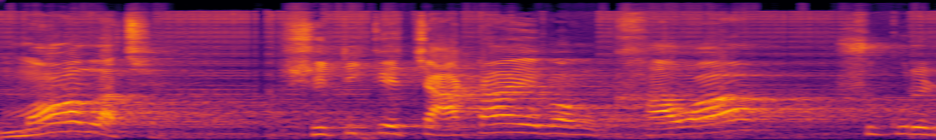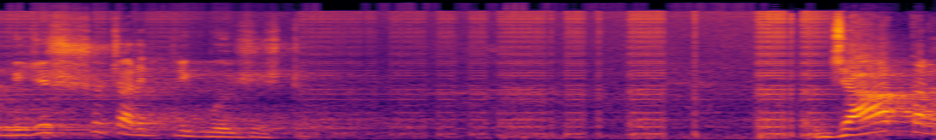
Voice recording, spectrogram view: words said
মল আছে, সেটিকে চাটা এবং খাওয়া শুকুরের নিজস্ব চারিত্রিক বৈশিষ্ট্য। যা তার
